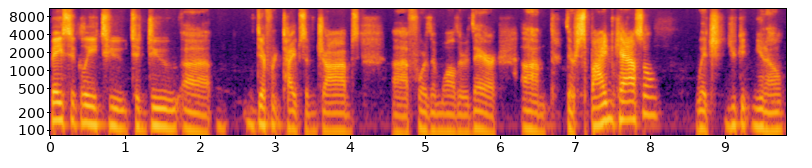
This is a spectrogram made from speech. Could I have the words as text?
basically to to do uh, different types of jobs uh, for them while they're there. Um, their spine castle which you can you know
